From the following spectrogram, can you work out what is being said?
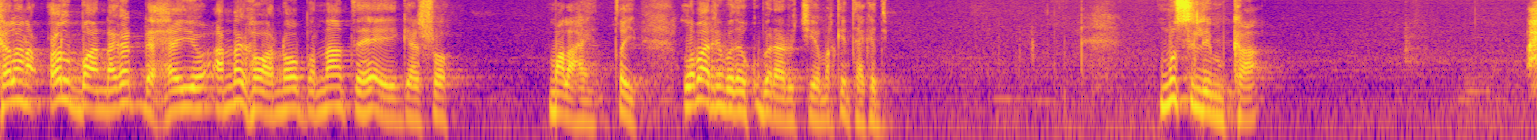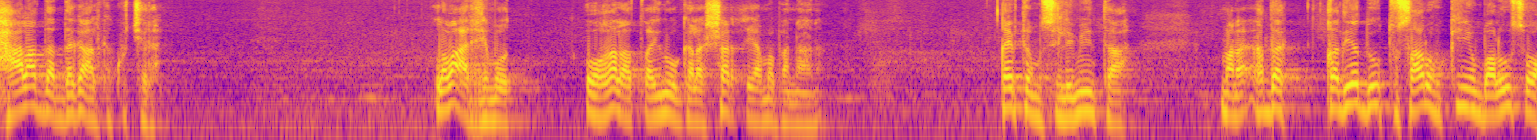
kalena col baa naga dhexeeyo annaga waa noo bannaan ay gasho. Ma lahayn. Ayib laba arrimood aan ku baraarujiya marka intaa kadib. Muslimka xaaladda dagaalka ku jira laba arrimood oo halata inuu gala sharci ama bannaana qaybta muslimiinta mana hadda qadiyaddu tusaaluhu kenyun baa lagu soo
